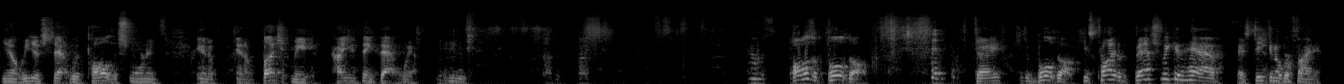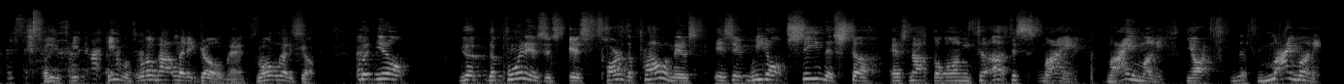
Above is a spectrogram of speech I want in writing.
You know, we just sat with Paul this morning in a in a budget meeting. How you think that went? Mm-hmm. Paul's a bulldog. Okay, he's a bulldog. He's probably the best we can have as deacon over finance. But he, he, he will not let it go, man. He won't let it go. But you know, the, the point is, is is part of the problem is is that we don't see this stuff as not belonging to us. This is mine, my money. You know, my money.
